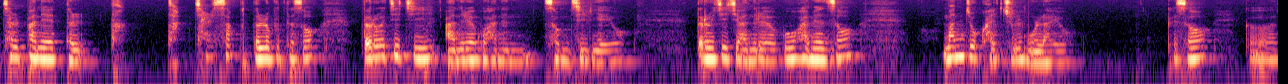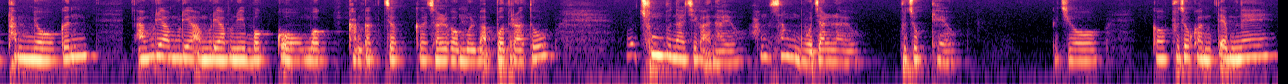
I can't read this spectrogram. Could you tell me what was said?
철판에 들, 탁, 탁, 찰싹 들러붙어서 떨어지지 않으려고 하는 성질이에요. 떨어지지 않으려고 하면서 만족할 줄 몰라요. 그래서 그 탐욕은 아무리 아무리 아무리 아무리 먹고 뭐 감각적 그 즐거움을 맛보더라도 충분하지가 않아요. 항상 모자라요. 부족해요. 그죠? 그 부족함 때문에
